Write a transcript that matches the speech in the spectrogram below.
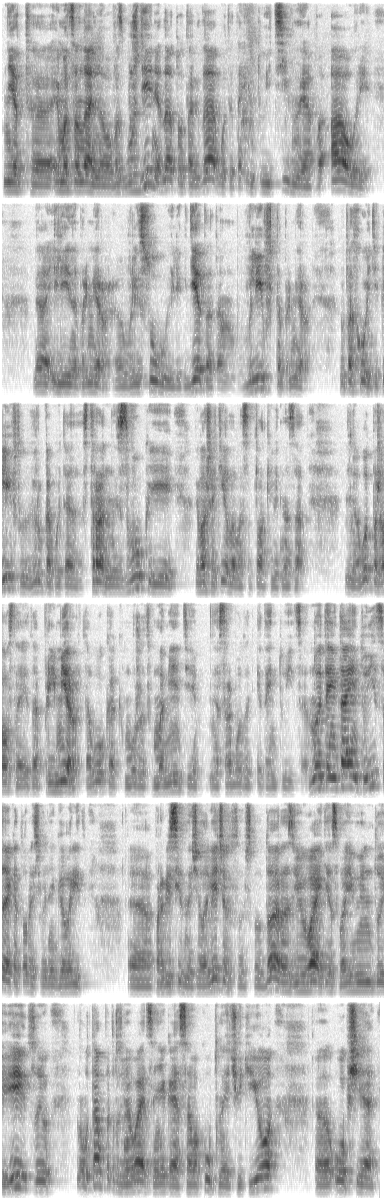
нет эмоционального возбуждения, да, то тогда вот это интуитивное в ауре – да, или, например, в лесу или где-то там, в лифт, например, вы подходите к лифту, вдруг какой-то странный звук, и ваше тело вас отталкивает назад. Вот, пожалуйста, это пример того, как может в моменте сработать эта интуиция. Но это не та интуиция, которая сегодня говорит э, прогрессивное человечество, что да, развивайте свою интуицию. Ну, там подразумевается некое совокупное чутье, э, общая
